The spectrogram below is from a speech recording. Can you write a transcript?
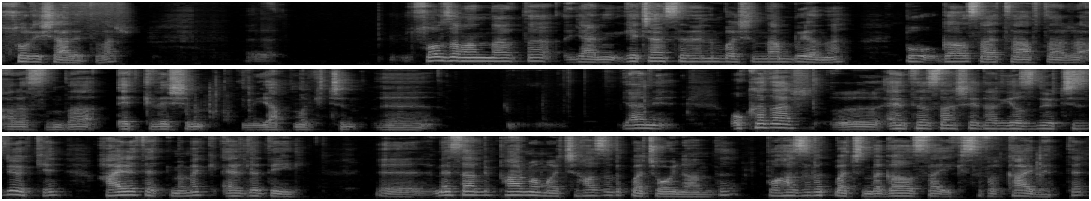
soru işareti var. Ee, Son zamanlarda yani geçen senenin başından bu yana bu Galatasaray taraftarı arasında etkileşim yapmak için e, yani o kadar e, enteresan şeyler yazılıyor, çiziliyor ki hayret etmemek elde değil. E, mesela bir Parma maçı, hazırlık maçı oynandı. Bu hazırlık maçında Galatasaray 2-0 kaybetti.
